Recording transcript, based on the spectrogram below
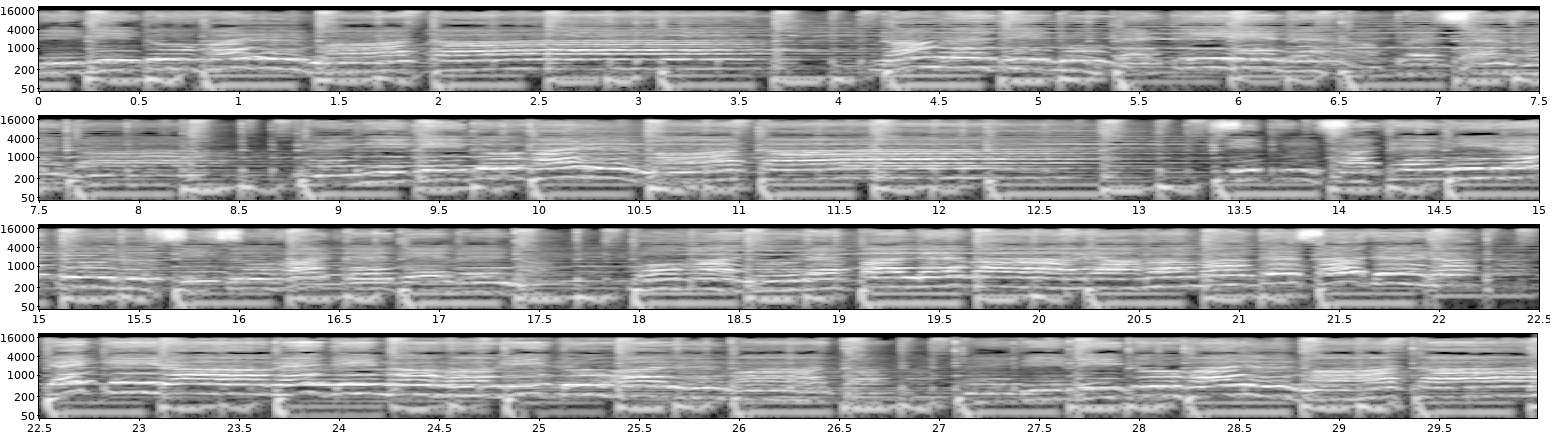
දිවිඩු හල් මාතා. නමදිමු පැටියෙන අප සැමදා. මැදිවිඩු හල් මාතා. සිත් සත නිරතුරු සිසුහට දෙවන මොහනුර පලවා යහමග සදන කැකිරා මැදි මහවිදුහල් මාතා. මැදිවිදුහල් මාතා.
